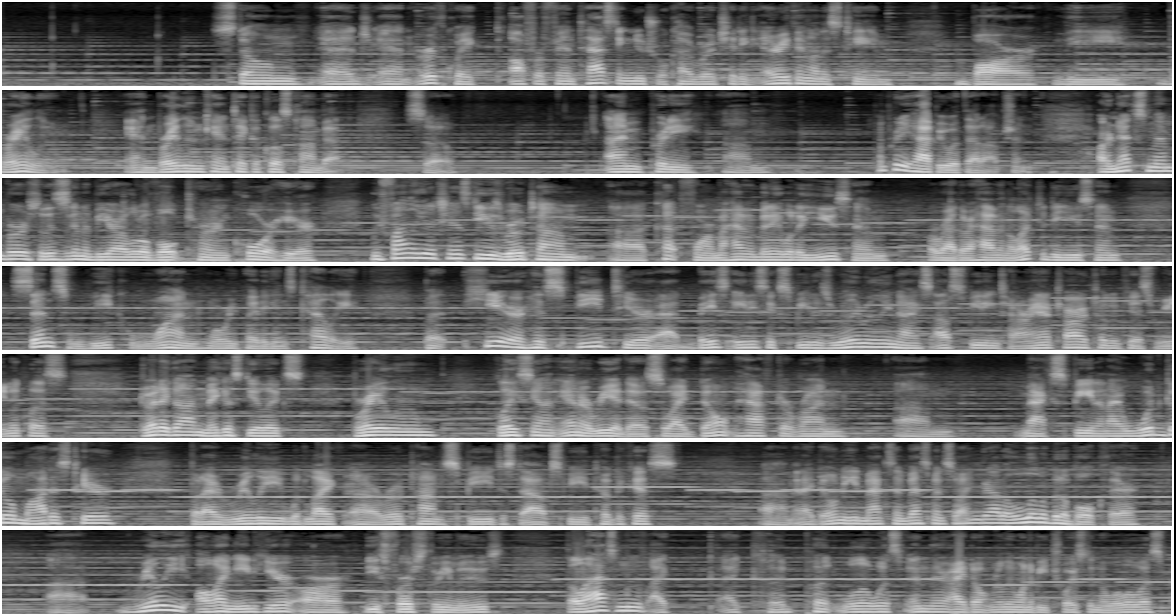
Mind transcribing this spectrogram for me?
Stone Edge and Earthquake offer fantastic neutral coverage, hitting everything on his team, bar the Breloom. And Breloom can't take a close combat, so I'm pretty, um, I'm pretty happy with that option. Our next member, so this is going to be our little Volt Turn core here. We finally get a chance to use Rotom uh, cut form. I haven't been able to use him, or rather I haven't elected to use him since week one where we played against Kelly. But here, his speed tier at base 86 speed is really, really nice, outspeeding Tyranitar, Togekiss, Reuniclus, Druddigon, Mega Steelix, Breloom, Glaceon, and Ariados, so I don't have to run um, max speed. And I would go modest here, but I really would like uh, Rotom speed just to outspeed Togekiss. Um, and I don't need max investment, so I can grab a little bit of bulk there. Uh, really, all I need here are these first three moves. The last move I I could put Will-O-Wisp in there. I don't really want to be choiced into Will-O-Wisp.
